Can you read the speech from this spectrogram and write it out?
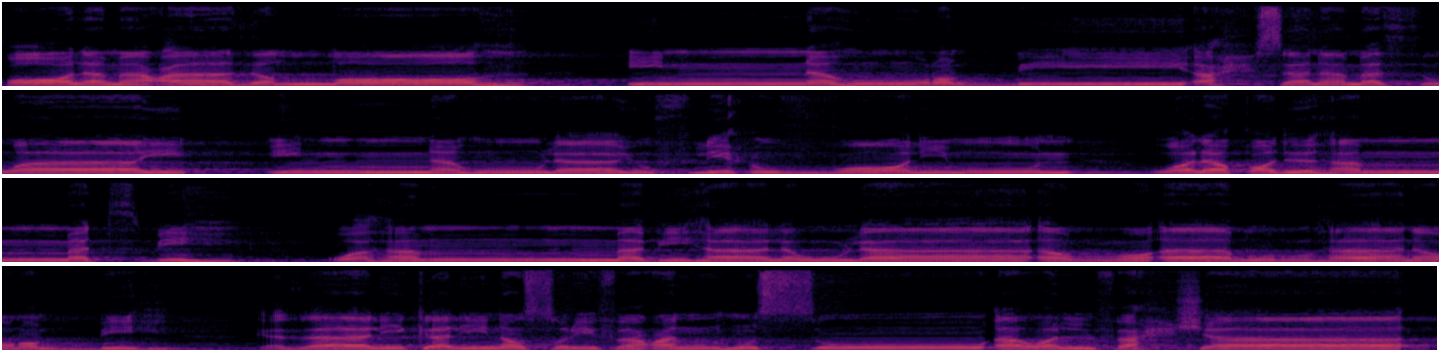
قال معاذ الله. إنه ربي أحسن مثواي إنه لا يفلح الظالمون. ولقد همت به وهم بها لولا أن رأى برهان ربه. كذلك لنصرف عنه السوء والفحشاء.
